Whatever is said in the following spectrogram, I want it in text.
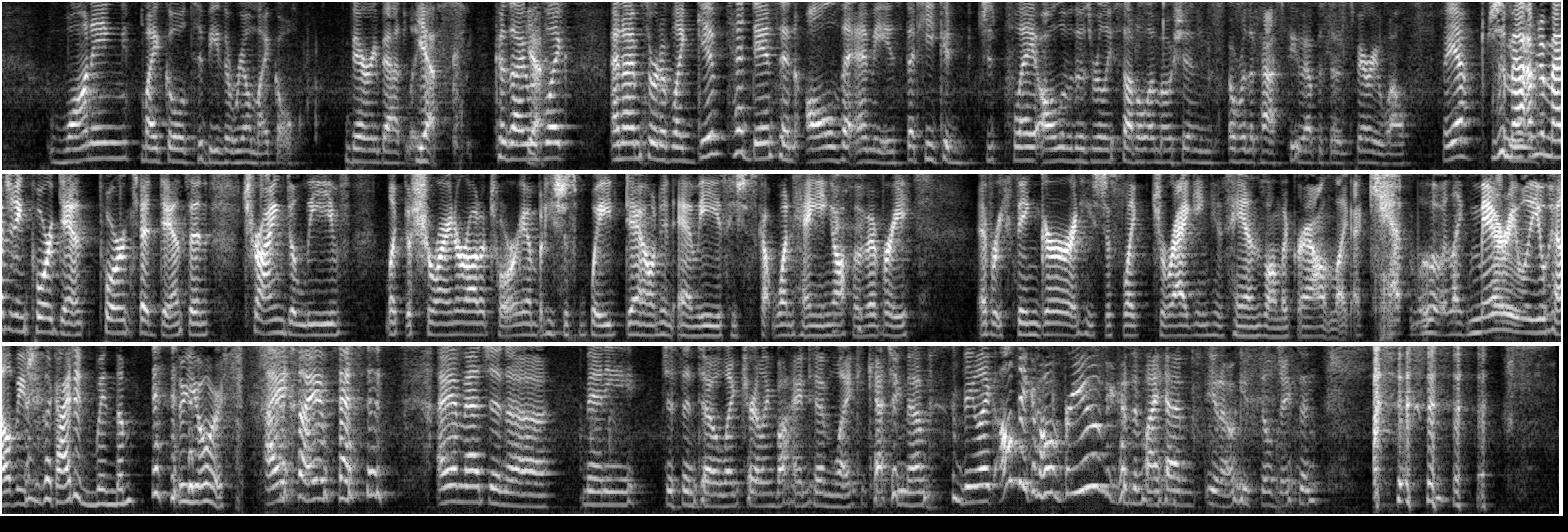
wanting Michael to be the real Michael very badly. Yes. Because I was Yes. like, and I'm sort of like, give Ted Danson all the Emmys that he could just play all of those really subtle emotions over the past few episodes very well. But yeah, Just ima- I'm imagining poor Dan, poor Ted Danson trying to leave like the Shriner Auditorium, but he's just weighed down in Emmys. He's just got one hanging off of every every finger, and he's just like dragging his hands on the ground, like I can't move. Like Mary, will you help me? And she's like, I didn't win them; they're yours. I, I imagine, I imagine uh, Manny Jacinto like trailing behind him, like catching them, being like, "I'll take him home for you," because in my head, you know, he's still Jason.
